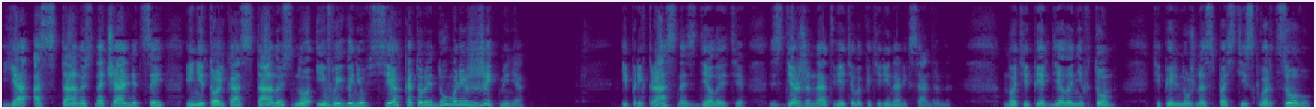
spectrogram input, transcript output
Я останусь начальницей, и не только останусь, но и выгоню всех, которые думали сжить меня. И прекрасно сделаете, сдержанно ответила Катерина Александровна. Но теперь дело не в том. Теперь нужно спасти Скворцову,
